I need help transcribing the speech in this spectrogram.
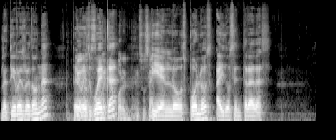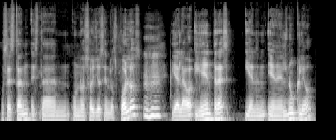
La tierra es redonda, pero, es hueca hueca. por el- en su centro. y en los polos hay dos entradas. O sea, están, están unos hoyos en los polos y, a la, y entras y en, y en el núcleo,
